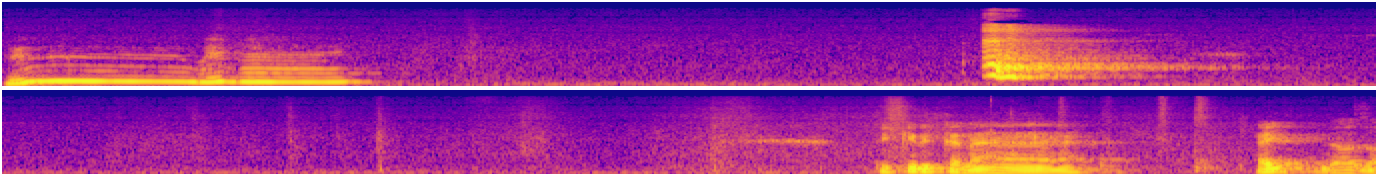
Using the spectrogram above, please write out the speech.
うーん、バイバイ。できるかな？はい、どうぞ。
